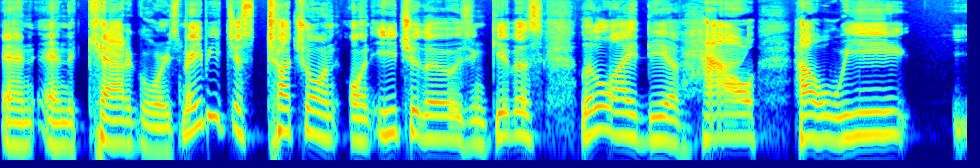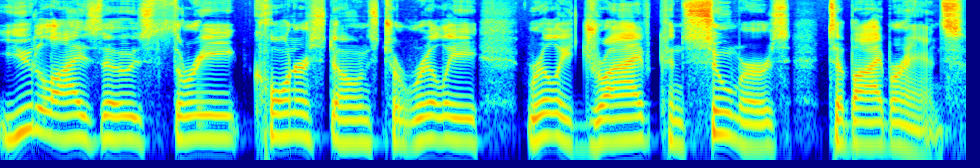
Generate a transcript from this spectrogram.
and and the categories. Maybe just touch on on each of those and give us a little idea of how how we utilize those three cornerstones to really, really drive consumers to buy brands?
